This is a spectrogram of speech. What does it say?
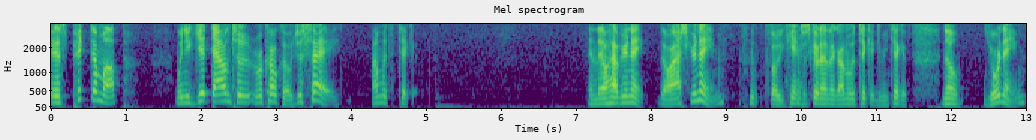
is pick them up when you get down to Rococo. Just say, I'm with the ticket. And they'll have your name. They'll ask your name. so you can't just go down there I'm with the ticket, give me tickets. No, your name.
